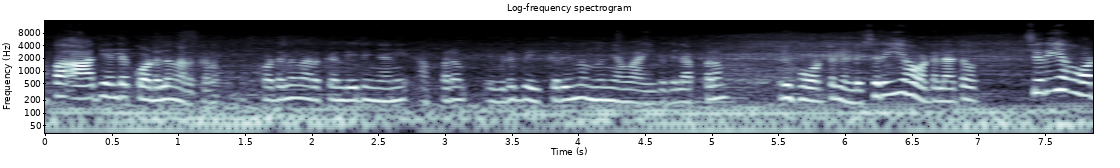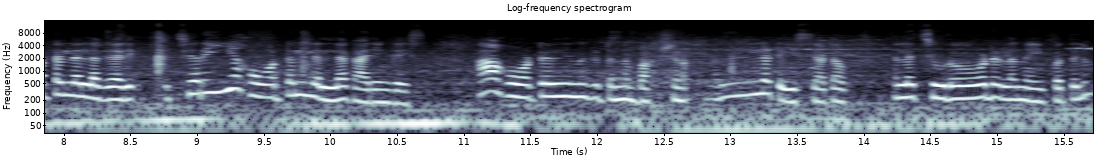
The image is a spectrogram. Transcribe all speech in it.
അപ്പോൾ ആദ്യം എന്റെ കുടൽ നടക്കണം കുടൽ നടക്കേണ്ടിയിട്ട് ഞാൻ അപ്പുറം ഇവിടെ ബേക്കറിയിൽ നിന്നൊന്നും ഞാൻ വാങ്ങിക്കുന്നില്ല അപ്പുറം ഒരു ഹോട്ടലുണ്ട്. ചെറിയ ഹോട്ടലാട്ടോ ചെറിയ ഹോട്ടലിലല്ല കാര്യം. ചെറിയ ഹോട്ടലിലല്ല കാര്യം കൈസ് ആ ഹോട്ടലിൽ നിന്ന് കിട്ടുന്ന ഭക്ഷണം നല്ല ടേസ്റ്റ് നല്ല ചൂടോടുള്ള നെയ്പ്പത്തിലും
